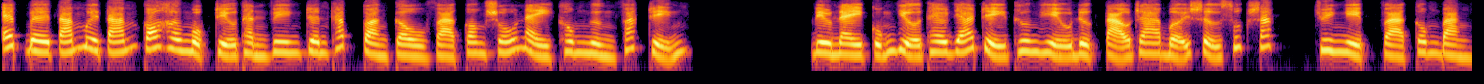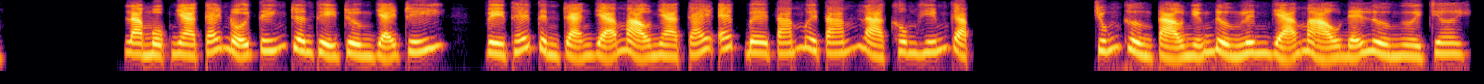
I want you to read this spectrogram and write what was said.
FB88 có hơn 1 triệu thành viên trên khắp toàn cầu và con số này không ngừng phát triển. Điều này cũng dựa theo giá trị thương hiệu được tạo ra bởi sự xuất sắc, chuyên nghiệp và công bằng. Là một nhà cái nổi tiếng trên thị trường giải trí, vì thế tình trạng giả mạo nhà cái FB88 là không hiếm gặp. Chúng thường tạo những đường link giả mạo để lừa người chơi.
